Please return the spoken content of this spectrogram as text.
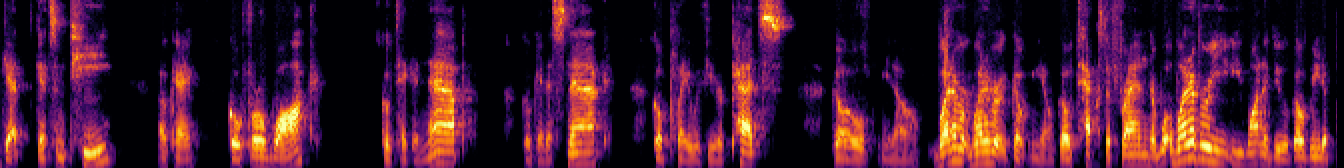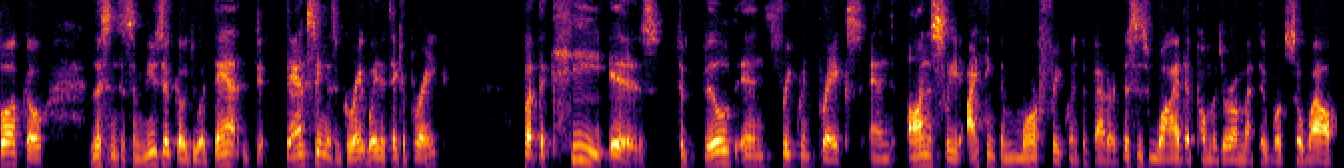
get get some tea. Okay. Go for a walk, go take a nap, go get a snack, go play with your pets, go, you know, whatever, whatever, go, you know, go text a friend or whatever you, you want to do. Go read a book, go listen to some music, go do a dance. dancing is a great way to take a break. But the key is to build in frequent breaks. And honestly, I think the more frequent, the better. This is why the Pomodoro method works so well.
